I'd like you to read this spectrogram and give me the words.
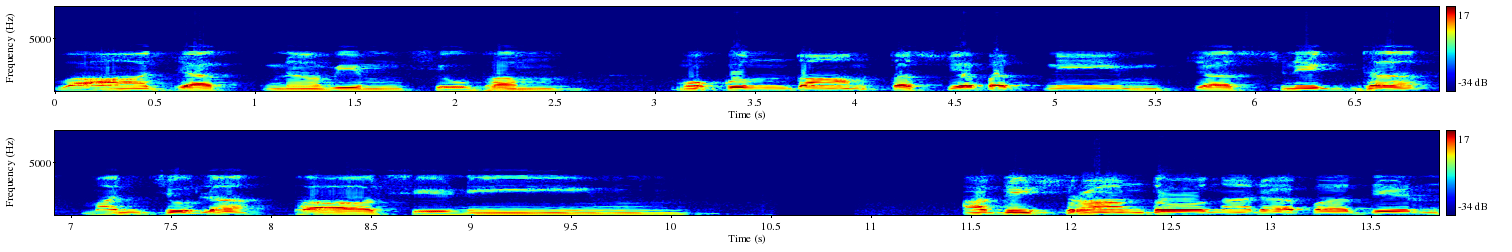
वाजग्नविं शुभं मुकुन्दां तस्य पत्नीं च स्निग्धमञ्जुलभाषिणीम् अधिश्रान्तो नरपतिर्नमश्चक्रे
